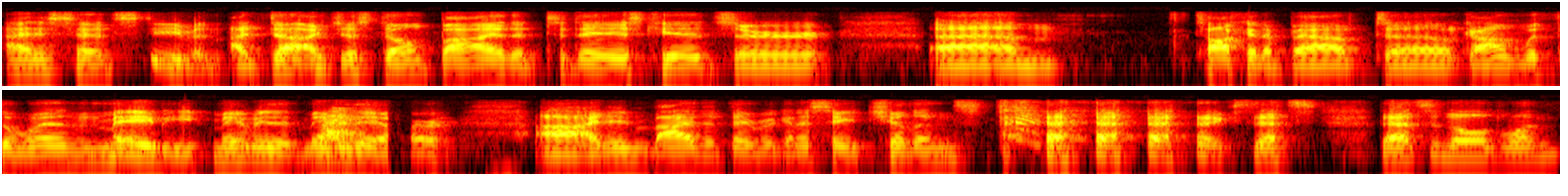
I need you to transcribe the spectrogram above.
I'd have said, Stephen, I, I just don't buy that today's kids are um, talking about uh, Gone with the Wind. Maybe, maybe that, maybe Right. they are. Uh, I didn't buy that they were going to say chillins. that's that's an old one.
